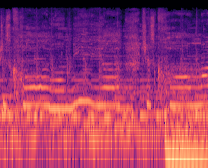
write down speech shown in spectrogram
Just call on me, yeah. Just call me.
